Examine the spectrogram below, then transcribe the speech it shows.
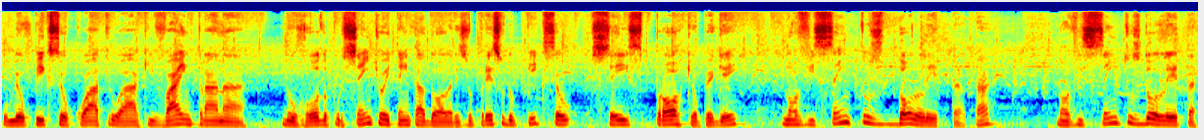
o meu Pixel 4A que vai entrar na, no rolo por 180 dólares. O preço do Pixel 6 Pro que eu peguei, 900 doleta, tá? 900 doleta.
